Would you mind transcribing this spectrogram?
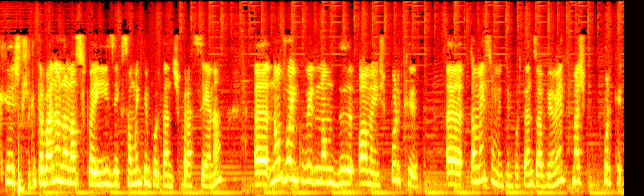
que, que, trabalham no nosso país e que são muito importantes para a cena. Uh, não vou incluir o nome de homens porque uh, também são muito importantes, obviamente, mas porque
